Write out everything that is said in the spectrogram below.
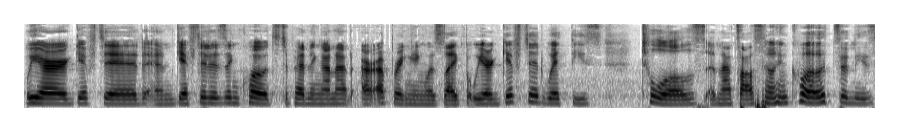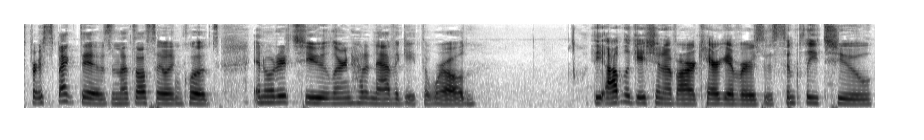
We are gifted, and gifted is in quotes depending on what our upbringing was like, but we are gifted with these tools, and that's also in quotes, and these perspectives, and that's also in quotes, in order to learn how to navigate the world. The obligation of our caregivers is simply to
